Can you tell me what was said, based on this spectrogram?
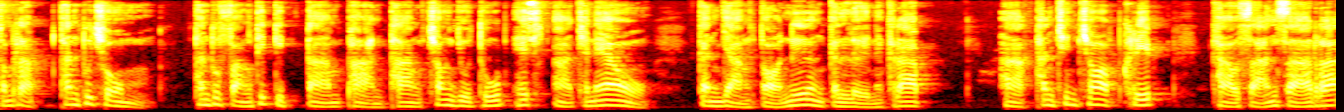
สำหรับท่านผู้ชม ท่านผู้ฟังที่ติดตามผ่านทางช่อง YouTube HR Channel กันอย่างต่อเนื่องกันเลยนะครับ หากท่านชื่นชอบคลิป ข่าวสารสาระ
